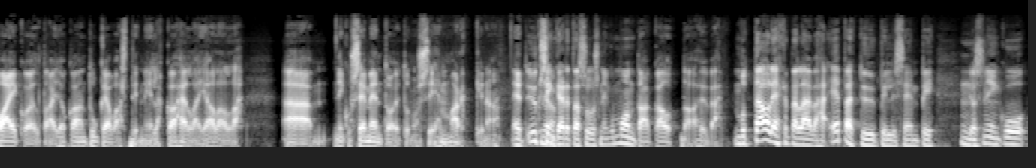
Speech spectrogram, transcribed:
paikoiltaan, joka on tukevasti niillä kahdella jalalla ää, niin kuin sementoitunut siihen markkinaan. Et yksinkertaisuus niin kuin montaa kautta on hyvä. Mutta tämä oli ehkä tällainen vähän epätyypillisempi, mm. jos niin kuin,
